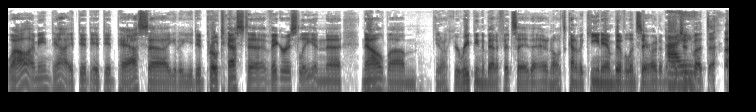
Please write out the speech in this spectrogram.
well, I mean, yeah, it did it did pass. Uh, you know, you did protest uh, vigorously, and uh, now um, you know you're reaping the benefits. I, I don't know. It's kind of a keen ambivalence there, I'd imagine. I- but uh,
